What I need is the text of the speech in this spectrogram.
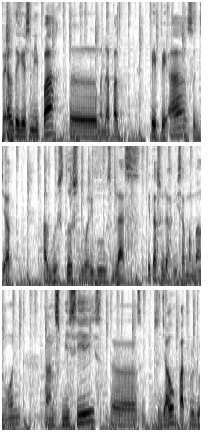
PLTG Senipa eh, mendapat PPA sejak Agustus 2011. Kita sudah bisa membangun transmisi eh, sejauh 42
